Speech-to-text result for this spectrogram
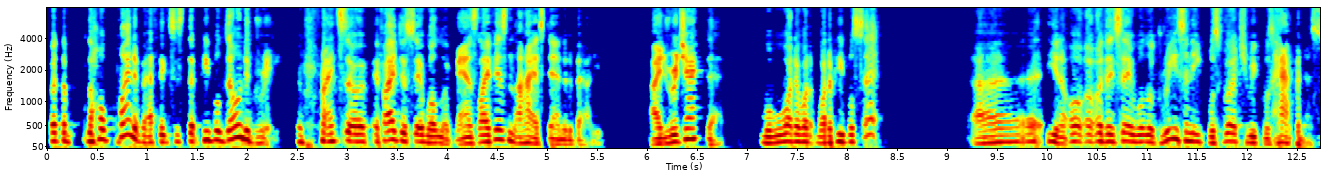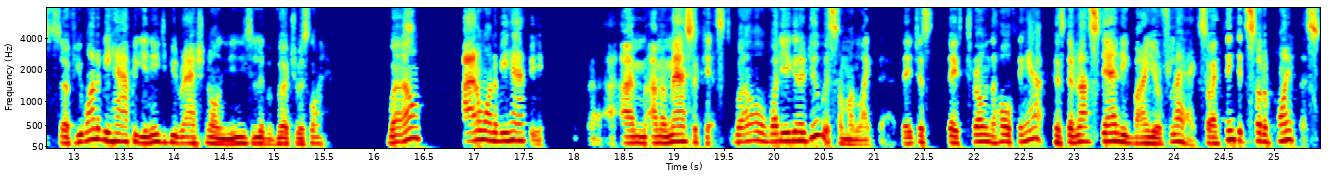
But the, the whole point of ethics is that people don't agree, right? So if, if I just say, well, look, man's life isn't the highest standard of value, I'd reject that. Well, what, what, what do people say? Uh, you know, or, or, they say, well, look, reason equals virtue equals happiness. So if you want to be happy, you need to be rational and you need to live a virtuous life. Well, I don't want to be happy. I'm, I'm a masochist. Well, what are you going to do with someone like that? They just, they've thrown the whole thing out because they're not standing by your flag. So I think it's sort of pointless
